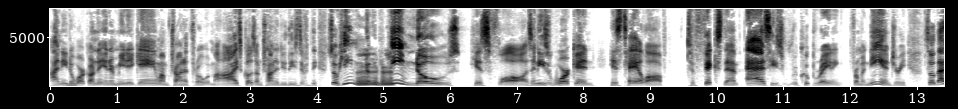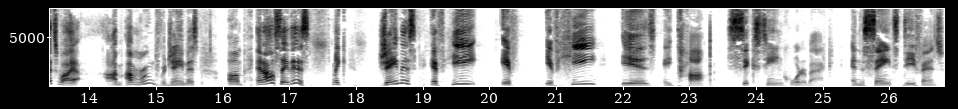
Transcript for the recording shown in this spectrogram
I need to work on the intermediate game. I'm trying to throw with my eyes closed. I'm trying to do these different things. So he mm-hmm. he knows his flaws and he's working his tail off to fix them as he's recuperating from a knee injury. So that's why I'm I'm rooting for Jameis. Um, and I'll say this, like Jameis, if he if if he is a top 16 quarterback and the Saints defense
